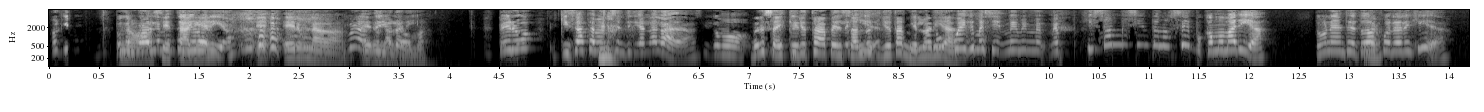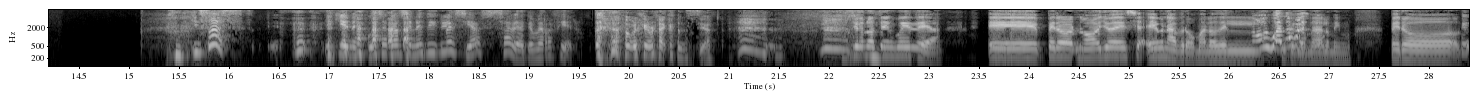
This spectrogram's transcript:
Porque, porque No, probablemente está yo lo haría. Eh, Era una, era una broma. Pero quizás también me sentiría halagada. Así como, Bueno, sabes que yo estaba pensando elegida. que yo también lo haría. Puede que me, si- me- me- me- me- quizás me sienta, no sé, pues como María. Una entre todas fue la elegida. Quizás. Y quien escucha canciones de iglesia sabe a qué me refiero. Porque era una canción. Yo no tengo idea. Eh, pero no, yo decía, es una broma lo del No, igual me da lo mismo. Pero Sí.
